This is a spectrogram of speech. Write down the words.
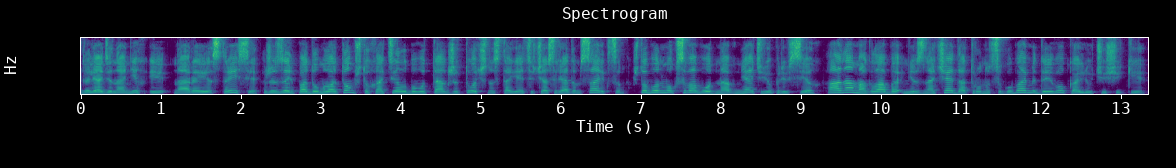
Глядя на них и на Рея Стресси, Жизель подумала о том, что хотела бы вот так же точно стоять сейчас рядом с Алексом, чтобы он мог свободно обнять ее при всех, а она могла бы невзначай дотронуться губами до его колючей щеки.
